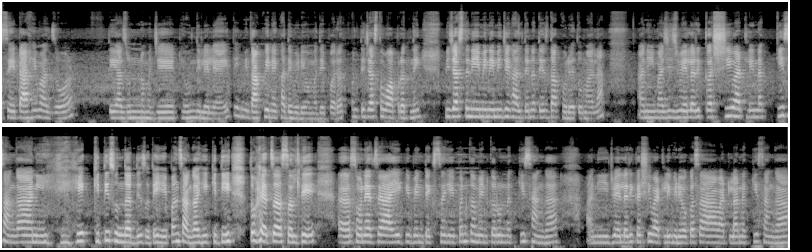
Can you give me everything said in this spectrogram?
सेट आहे माझ्याजवळ. ते अजून म्हणजे ठेवून दिलेले आहे. ते मी दाखवीन एखाद्या व्हिडिओमध्ये परत पण ते जास्त वापरत नाही. मी जास्त नेहमी नेहमी जे घालते ना तेच दाखवले तुम्हाला. आणि माझी ज्वेलरी कशी वाटली नक्की सांगा आणि हे किती सुंदर दिसते हे पण सांगा हे किती तोळ्याचं असेल ते सोन्याचं आहे की बेंटेक्सचं हे पण कमेंट करून नक्की सांगा. आणि ज्वेलरी कशी वाटली व्हिडिओ कसा वाटला नक्की सांगा.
